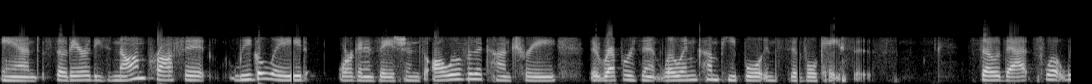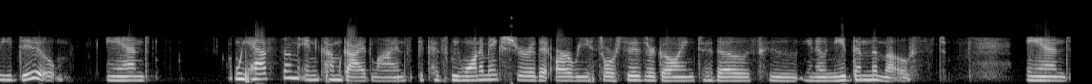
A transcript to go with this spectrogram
And so there are these nonprofit legal aid organizations all over the country that represent low income people in civil cases. So that's what we do. And We have some income guidelines because we want to make sure that our resources are going to those who, you know, need them the most. And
